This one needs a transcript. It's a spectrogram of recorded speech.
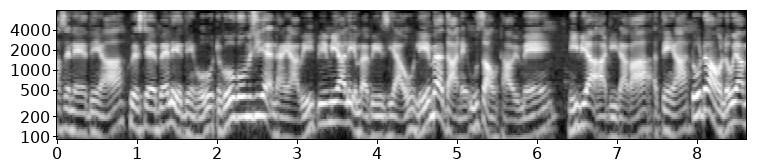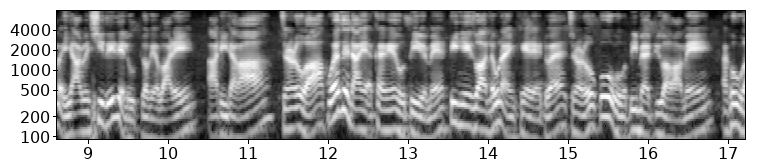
ာဆင်နယ်အသင်းဟာခရစ္စတယ်ဘဲလီအသင်းကိုတကိုးကိုမရှိတဲ့အနိုင်ရပြီးပရီးမီးယားလိအမှတ်ပေးစရာကိုလေးမှတ်အသာနဲ့ဦးဆောင်ထားပေမဲ့နီးပြအာဒီတာကအသင်းဟာတိုးတက်အောင်လုပ်ရမယ့်အရာတွေရှိသေးတယ်လို့ပြောခဲ့ပါတယ်။အာဒီတာကကျွန်တော်တို့ကပွဲစဉ်တိုင်းရဲ့အခက်အခဲကိုသိပေမဲ့တည်ငြိမ်စွာလုပ်နိုင်ခဲ့တဲ့အတွက်ကျွန်တော်တို့ကိုယ့်ကိုယ်ကိုအသိမဲ့ပြုရပါမယ်။အခုက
